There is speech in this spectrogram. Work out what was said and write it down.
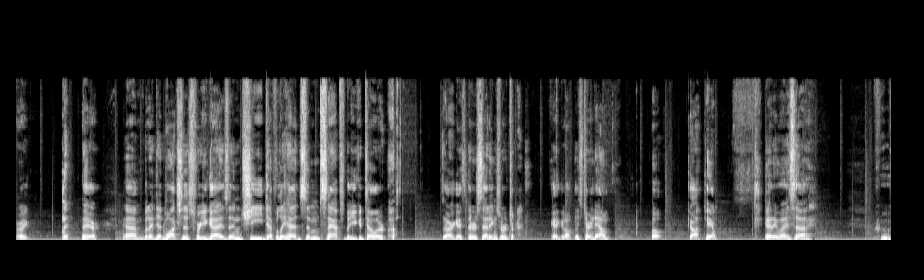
right there. Um, but I did watch this for you guys, and she definitely had some snaps, but you could tell her. Sorry, guys, her settings were. Tur- Gotta get off this. Turn down. Oh, god damn. Anyways, uh. Whew.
